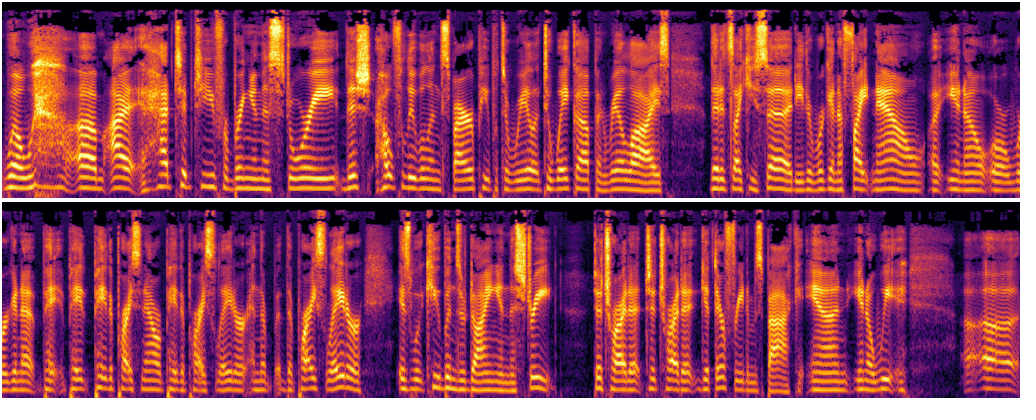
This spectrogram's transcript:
Well, um, I had tip to you for bringing this story. This hopefully will inspire people to real to wake up and realize that it's like you said. Either we're going to fight now, uh, you know, or we're going to pay, pay pay the price now or pay the price later. And the the price later is what Cubans are dying in the street to try to to try to get their freedoms back. And you know we. Uh,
